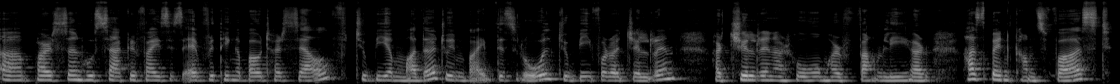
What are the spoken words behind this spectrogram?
a person who sacrifices everything about herself to be a mother to imbibe this role to be for her children her children her home her family her husband comes first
